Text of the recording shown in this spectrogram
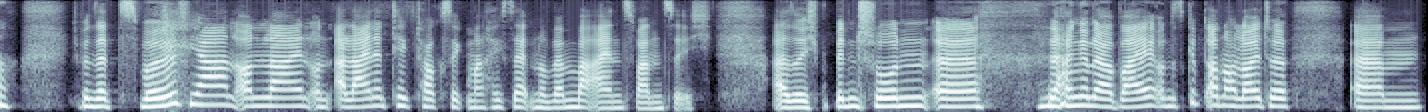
ich bin seit zwölf Jahren online und alleine TikToksik mache ich seit November 21. Also ich bin schon äh, lange dabei. Und es gibt auch noch Leute, ähm,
